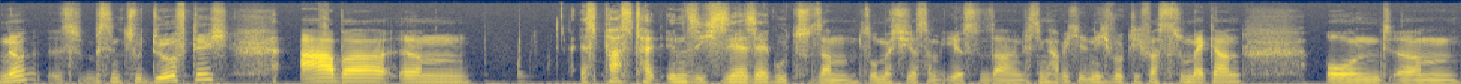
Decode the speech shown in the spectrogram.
ne, ist ein bisschen zu dürftig, aber ähm, es passt halt in sich sehr, sehr gut zusammen. So möchte ich das am ehesten sagen. Deswegen habe ich hier nicht wirklich was zu meckern. Und ähm,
